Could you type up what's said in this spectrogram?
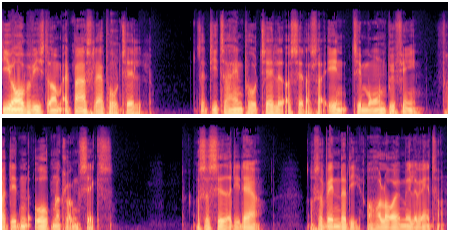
de er overbevist om, at Barsel er på hotel. Så de tager hen på hotellet og sætter sig ind til morgenbuffeten, fra det den åbner klokken 6. Og så sidder de der, og så venter de og holder øje med elevatoren.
